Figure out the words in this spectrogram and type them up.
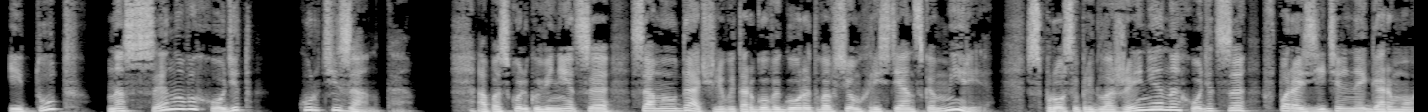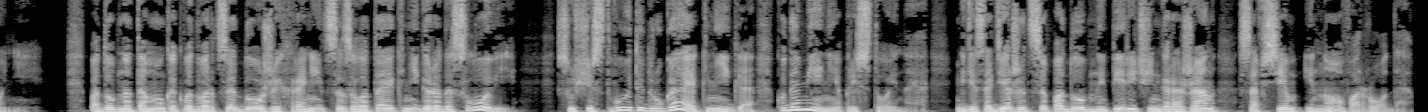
И тут на сцену выходит куртизанка. А поскольку Венеция – самый удачливый торговый город во всем христианском мире, спрос и предложение находятся в поразительной гармонии. Подобно тому, как во дворце Дожи хранится золотая книга родословий, существует и другая книга, куда менее пристойная, где содержится подобный перечень горожан совсем иного рода.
